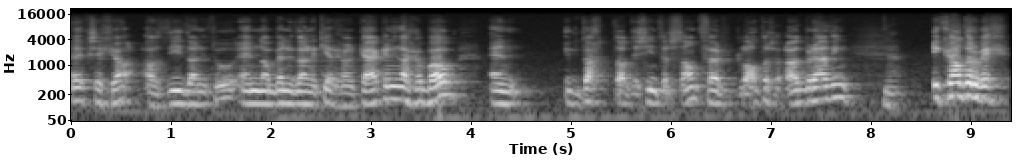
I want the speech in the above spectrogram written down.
ik zeg ja, als die dat niet doen. En dan ben ik dan een keer gaan kijken in dat gebouw. En ik dacht, dat is interessant voor later uitbreiding. Ja. Ik ga er weg.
